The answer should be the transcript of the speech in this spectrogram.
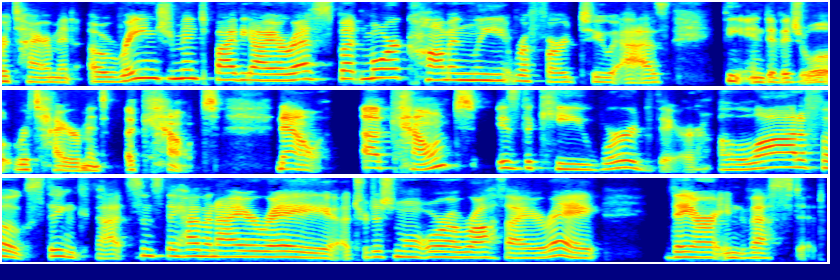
retirement arrangement by the IRS, but more commonly referred to as the individual retirement account. Now, account is the key word there. A lot of folks think that since they have an IRA, a traditional or a Roth IRA, they are invested.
